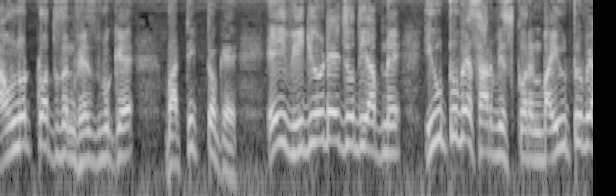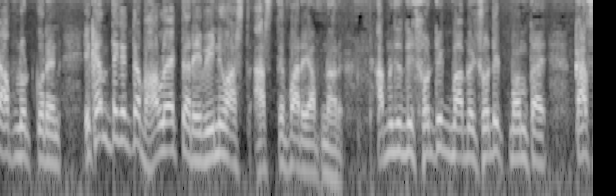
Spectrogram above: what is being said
ডাউনলোড করতেছেন ফেসবুকে বা টিকটকে, এই ভিডিওটাই যদি আপনি ইউটিউবে সার্ভিস করেন বা ইউটিউবে আপলোড করেন, এখান থেকে একটা ভালো একটা রেভিনিউ আসতে পারে আপনার। আপনি যদি সঠিকভাবে সঠিক পন্থায় কাজ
